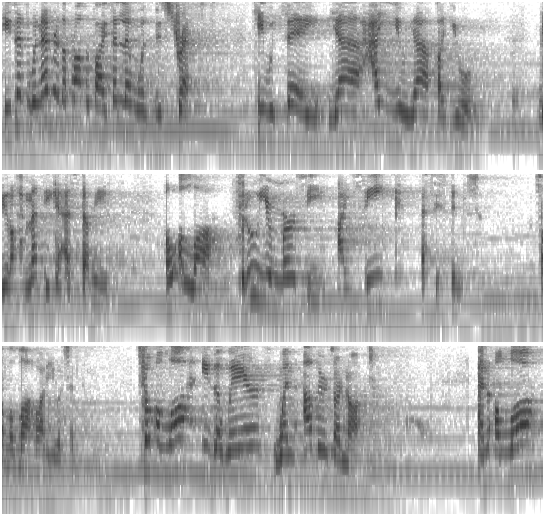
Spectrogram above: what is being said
He says, whenever the Prophet ﷺ was distressed, he would say, Ya Hayyu Ya Qayyum, birahmatika astaghith. O Allah, through your mercy, I seek assistance. Sallallahu Alaihi Wasallam. So Allah is aware when others are not. And Allah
